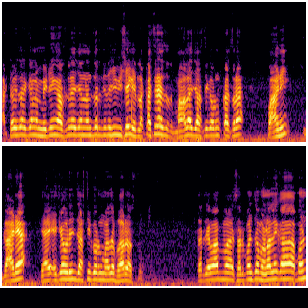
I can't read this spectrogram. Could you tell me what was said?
अठ्ठावीस तारखेला मीटिंग असल्याच्या नंतर तिथे विषय घेतला. कचऱ्याचा मला जास्ती करून कचरा पाणी गाड्या या याच्यावरही जास्ती करून माझा भर असतो. तर तेव्हा सरपंच म्हणाले का आपण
